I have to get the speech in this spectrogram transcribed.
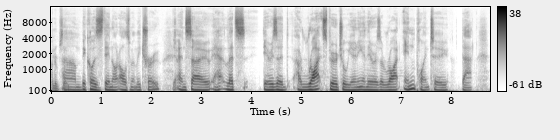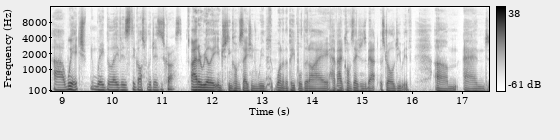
100%. um, because they're not ultimately true. Yeah. And so let's there is a, a right spiritual yearning and there is a right endpoint to that, uh, which we believe is the gospel of Jesus Christ. I had a really interesting conversation with one of the people that I have had conversations about astrology with, um, and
